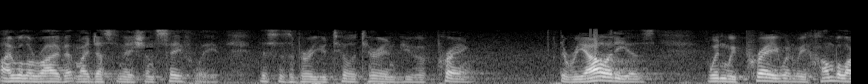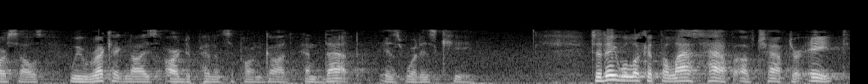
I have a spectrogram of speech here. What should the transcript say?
I will arrive at my destination safely. This is a very utilitarian view of praying. The reality is, when we pray, when we humble ourselves, we recognize our dependence upon God, and that is what is key. Today we'll look at the last half of chapter 8,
